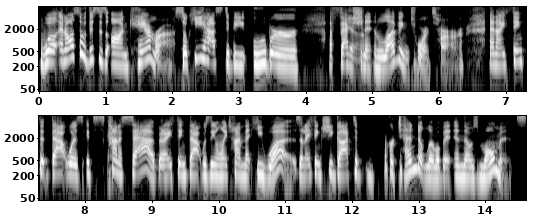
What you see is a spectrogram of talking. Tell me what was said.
Well, and also this is on camera. So he has to be uber affectionate and loving towards her. And I think that that was, it's kind of sad, but I think that was the only time that he was. And I think she got to pretend a little bit in those moments,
